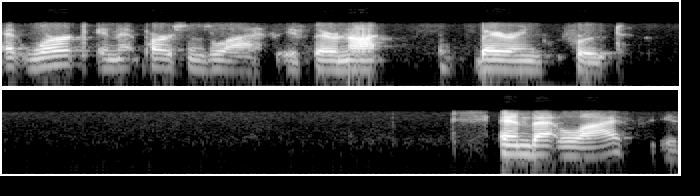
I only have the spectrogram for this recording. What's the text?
at work in that person's life if they're not bearing fruit. And that life is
